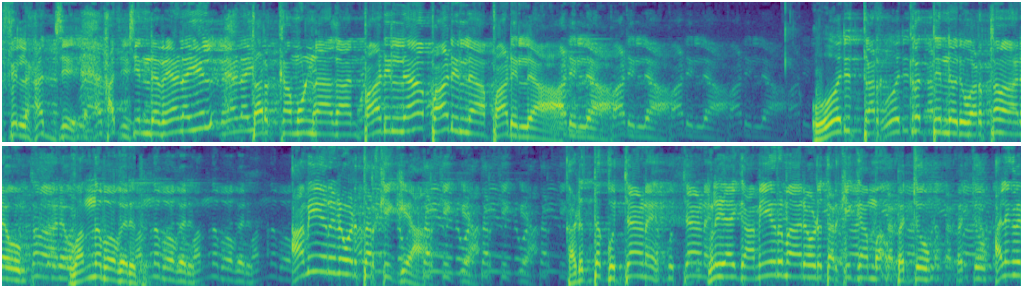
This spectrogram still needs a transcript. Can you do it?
ഫിൽ ഹജ്ജ്. ഹജ്ജിന്റെ വേളയിൽ തർക്കമുണ്ടാകാൻ പാടില്ല പാടില്ല പാടില്ല. പാടില്ല പാടില്ല പാടില്ല. ഒരു തർക്കത്തിന്റെ ഒരു വർത്തമാനവും വന്നു പോകരുത്. അമീറിനോട് തർക്കിക്കുക. കടുത്ത കുറ്റാണ്. നിങ്ങൾ വിചാരിക്കും അമീർമാരോട് തർക്കിക്കാൻ പറ്റും. അല്ലെങ്കിൽ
